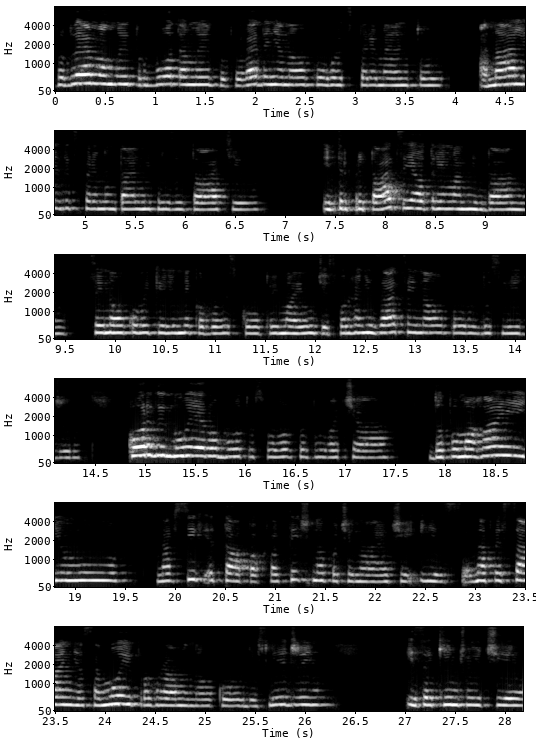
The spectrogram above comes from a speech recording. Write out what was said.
проблемами, турботами про проведення наукового експерименту, аналіз експериментальних результатів, інтерпретація отриманих даних. Цей науковий керівник обов'язково приймає участь в організації наукових досліджень, координує роботу свого здобувача, допомагає йому на всіх етапах, фактично починаючи із написання самої програми наукових досліджень і закінчуючи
